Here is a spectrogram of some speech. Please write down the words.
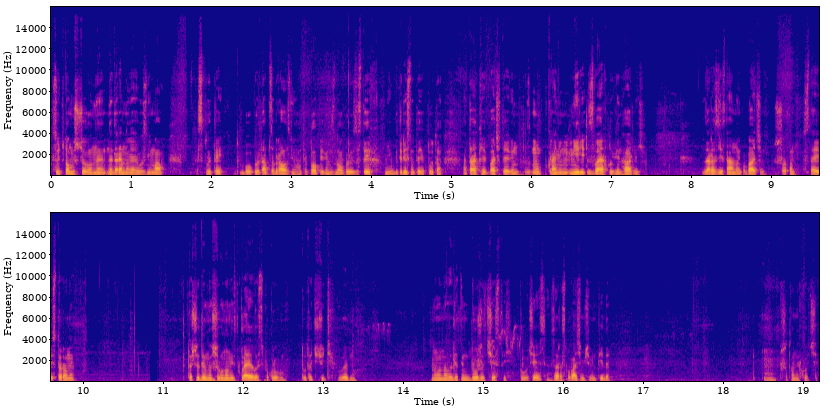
суть в тому, що не, не даремно я його знімав з плити, бо плита б забрала з нього тепло, і він знову застиг, міг би тріснути, як тут. А так, як бачите, він, ну, в крайній мірі, зверху він гарний. Зараз дістану і побачимо, що там з тієї сторони. Те, що дивно, що воно не відклеїлось по кругу, тут чуть-чуть видно. Ну, на вигляд він дуже чистий получився. Зараз побачимо, чи він піде. Що там не хоче.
